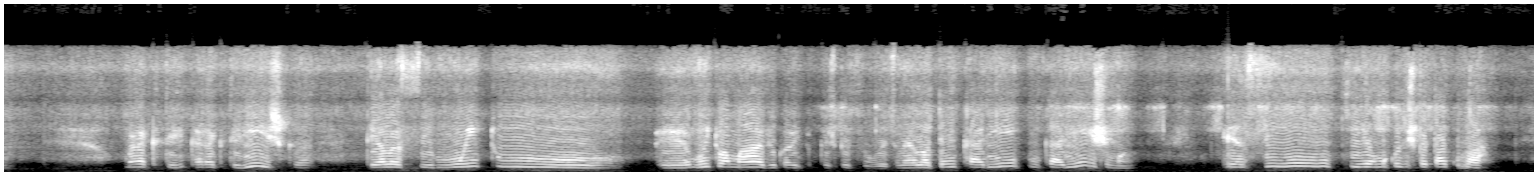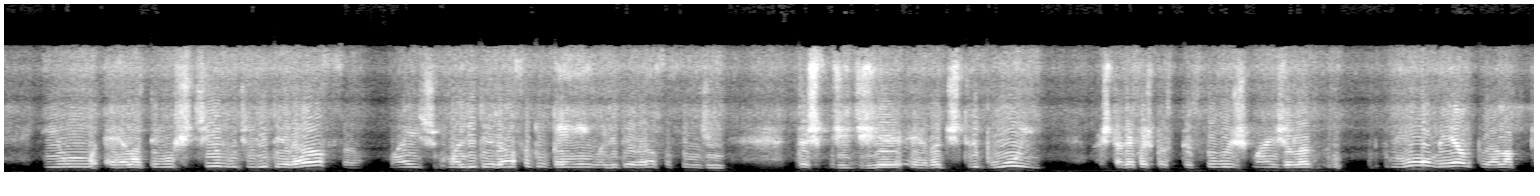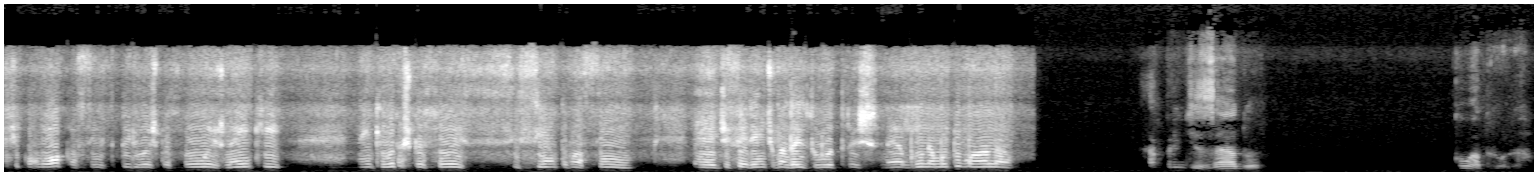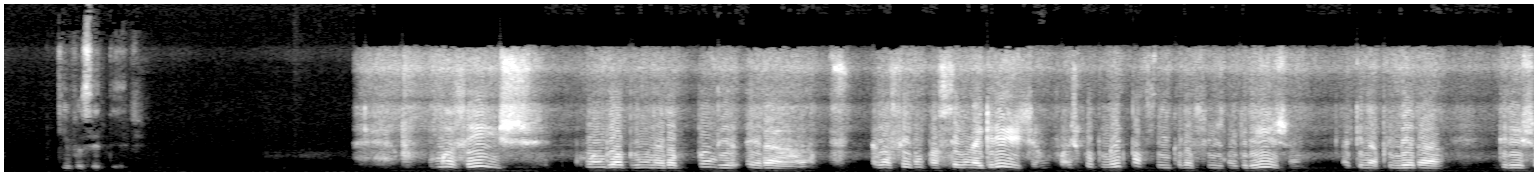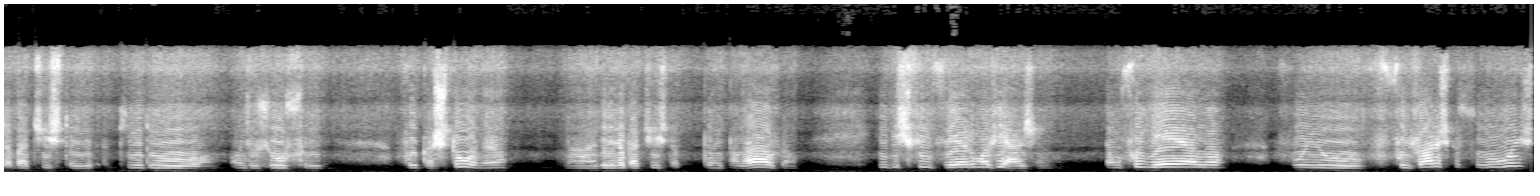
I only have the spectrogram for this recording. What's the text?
uma característica dela ser muito, é, muito amável com, as pessoas. Né? Ela tem um, cari, um carisma é assim, que é uma coisa espetacular. E um, ela tem um estilo de liderança, mas uma liderança do bem, uma liderança assim de, de, de ela distribui as tarefas para as pessoas, mas ela, em nenhum momento ela se coloca assim superior às pessoas, nem que, nem que outras pessoas se sintam assim é, diferente uma das outras. Né? A Bruna é muito humana. Aprendizado com a Bruna. O que você teve? Uma vez, quando a Bruna era, era ela fez um passeio na igreja, acho que foi o primeiro passeio que ela fez na igreja, aqui na primeira igreja batista aqui do onde o Jofre foi pastor, né? Na igreja batista Pão e Palavra, eles fizeram uma viagem. Então foi ela, foi, o, foi várias pessoas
